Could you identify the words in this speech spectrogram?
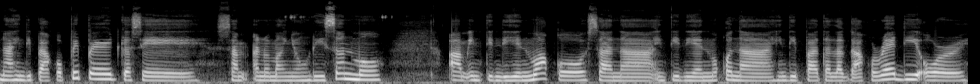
na hindi pa ako prepared kasi some, ano mang yung reason mo, um, intindihin mo ako, sana intindihan mo ko na hindi pa talaga ako ready or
